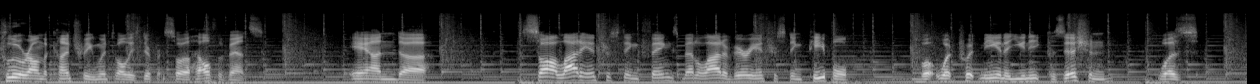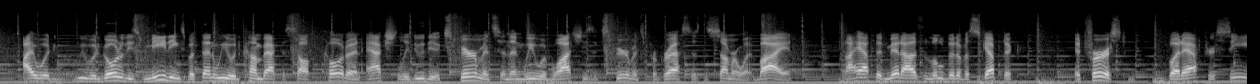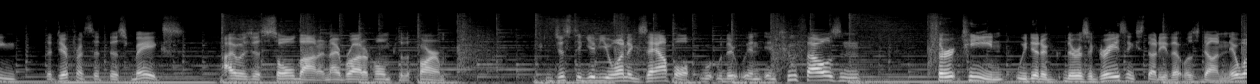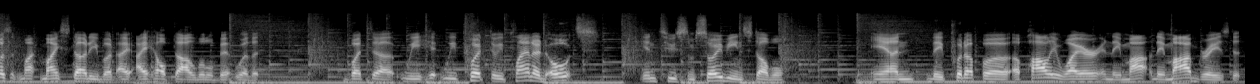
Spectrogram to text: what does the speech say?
flew around the country, went to all these different soil health events, and uh, saw a lot of interesting things, met a lot of very interesting people. But what put me in a unique position was I would, we would go to these meetings, but then we would come back to South Dakota and actually do the experiments, and then we would watch these experiments progress as the summer went by. And I have to admit, I was a little bit of a skeptic at first, but after seeing the difference that this makes, I was just sold on it, and I brought it home to the farm. Just to give you one example, in, in 2013, we did a, there was a grazing study that was done. It wasn't my, my study, but I, I helped out a little bit with it. But uh, we, hit, we, put, we planted oats into some soybean stubble and they put up a, a poly wire and they, they mob grazed it.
